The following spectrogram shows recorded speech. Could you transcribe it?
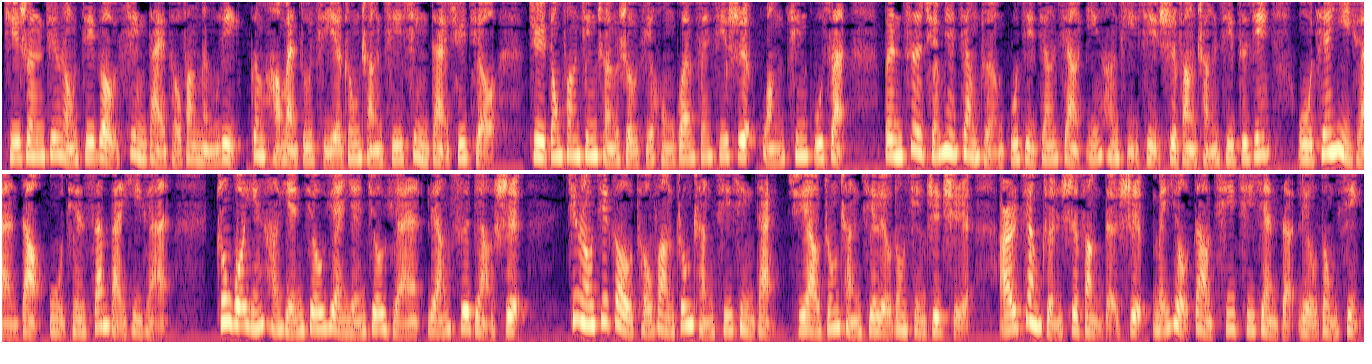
提升金融机构信贷投放能力，更好满足企业中长期信贷需求。据东方金城首席宏观分析师王青估算，本次全面降准估计将向银行体系释放长期资金五千亿元到五千三百亿元。中国银行研究院研究员梁思表示，金融机构投放中长期信贷需要中长期流动性支持，而降准释放的是没有到期期限的流动性，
